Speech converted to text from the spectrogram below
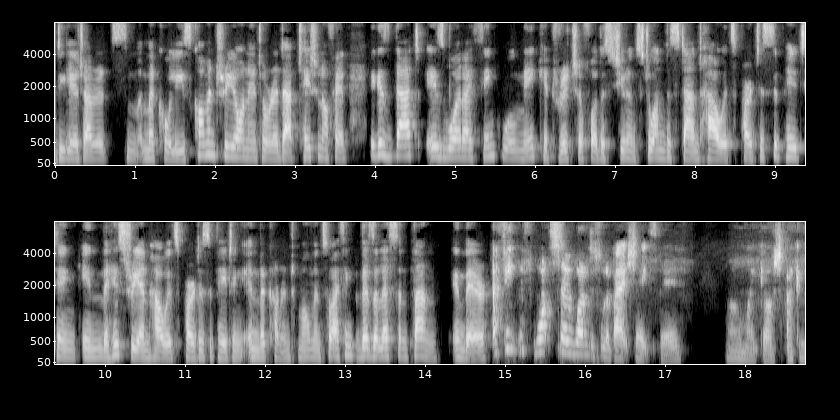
Delia Jarrett's Macauley's commentary on it or adaptation of it, because that is what I think will make it richer for the students to understand how it's participating in the history and how it's participating in the current moment. So I think there's a lesson plan in there. I think what's so wonderful about Shakespeare Oh my gosh, I can,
